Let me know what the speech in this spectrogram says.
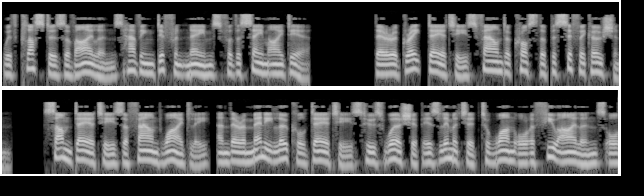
with clusters of islands having different names for the same idea. There are great deities found across the Pacific Ocean. Some deities are found widely, and there are many local deities whose worship is limited to one or a few islands or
